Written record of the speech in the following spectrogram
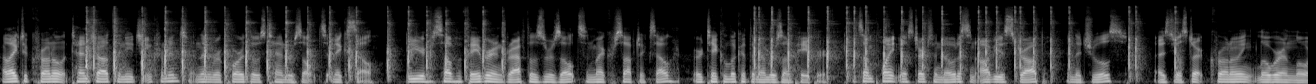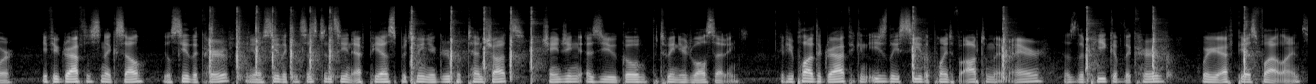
I like to chrono 10 shots in each increment and then record those 10 results in Excel. Do yourself a favor and graph those results in Microsoft Excel or take a look at the numbers on paper. At some point you'll start to notice an obvious drop in the joules as you'll start chronoing lower and lower. If you graph this in Excel, you'll see the curve and you'll see the consistency in FPS between your group of 10 shots changing as you go between your dwell settings. If you plot the graph, you can easily see the point of optimum error as the peak of the curve where your FPS flatlines.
